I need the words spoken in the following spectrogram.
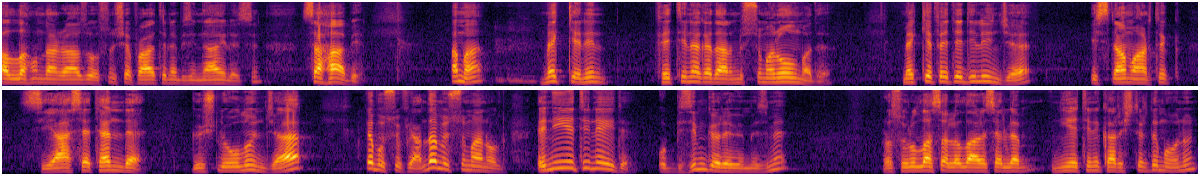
Allah ondan razı olsun. Şefaatine bizi nail etsin. Sahabi. Ama Mekke'nin fethine kadar Müslüman olmadı. Mekke fethedilince İslam artık siyaseten de güçlü olunca Ebu Süfyan da Müslüman oldu. E niyeti neydi? O bizim görevimiz mi? Resulullah sallallahu aleyhi ve sellem niyetini karıştırdı mı onun?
